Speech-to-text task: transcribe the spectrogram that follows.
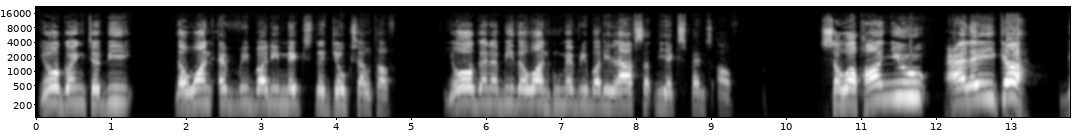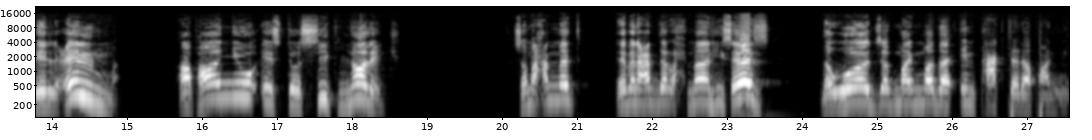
You're going to be the one everybody makes the jokes out of. You're gonna be the one whom everybody laughs at the expense of. So upon you, alayka bil ilm. Upon you is to seek knowledge. So Muhammad ibn Abd al-Rahman, he says, the words of my mother impacted upon me.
